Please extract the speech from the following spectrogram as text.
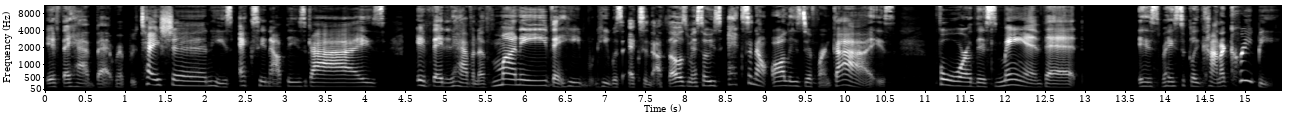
If they have bad reputation, he's Xing out these guys. If they didn't have enough money, that he he was Xing out those men. So he's Xing out all these different guys for this man that is basically kind of creepy.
